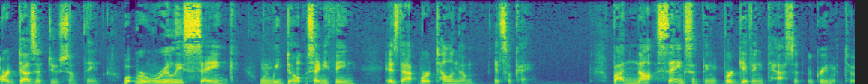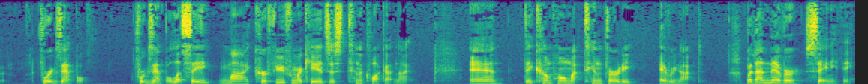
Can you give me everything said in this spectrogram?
or doesn't do something, what we're really saying when we don't say anything is that we're telling them it's okay. By not saying something, we're giving tacit agreement to it. For example, for example, let's say my curfew for my kids is 10 o'clock at night and they come home at 10:30 every night. But I never say anything.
